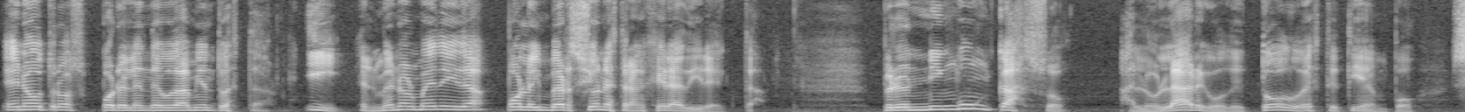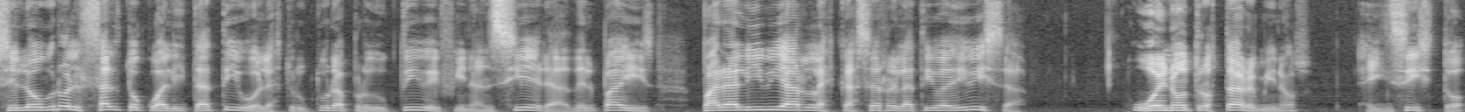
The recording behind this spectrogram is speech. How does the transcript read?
en otros por el endeudamiento externo y, en menor medida, por la inversión extranjera directa. Pero en ningún caso, a lo largo de todo este tiempo, se logró el salto cualitativo en la estructura productiva y financiera del país para aliviar la escasez relativa de divisa. O en otros términos, e insisto,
